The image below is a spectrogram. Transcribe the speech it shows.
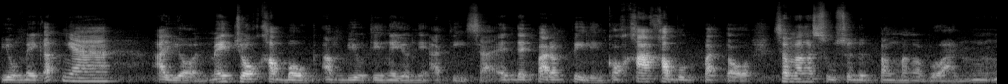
yung makeup niya, Ayon, medyo kabog ang beauty ngayon ni Atisa. And then parang feeling ko, kakabog pa to sa mga susunod pang mga buwan. Mm-mm.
